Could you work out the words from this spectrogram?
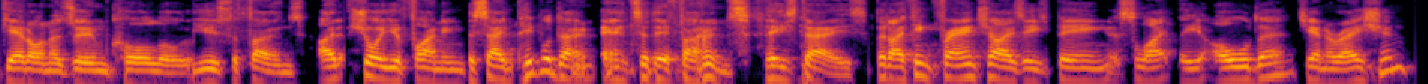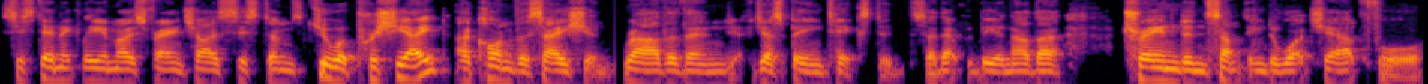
get on a Zoom call or use the phones. I'm sure you're finding the same people don't answer their phones these days. But I think franchisees, being a slightly older generation, systemically in most franchise systems, do appreciate a conversation rather than just being texted. So that would be another trend and something to watch out for.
